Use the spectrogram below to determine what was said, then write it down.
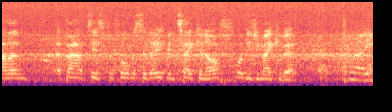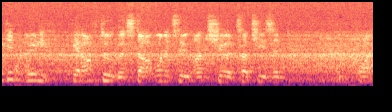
Alan. about his performance today. He's been taken off. What did you make of it? Well, he didn't really get off to a good start. One or two unsure touches and didn't quite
